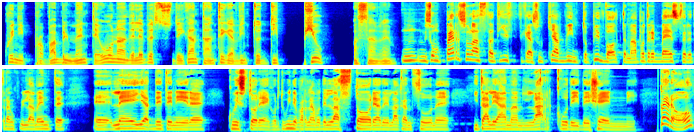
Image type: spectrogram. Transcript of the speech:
Quindi probabilmente una delle pers- dei cantanti che ha vinto di più a Sanremo. Mi sono perso la statistica su chi ha vinto più volte, ma potrebbe essere tranquillamente eh, lei a detenere questo record. Quindi parliamo della storia della canzone italiana nell'arco dei decenni. Però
